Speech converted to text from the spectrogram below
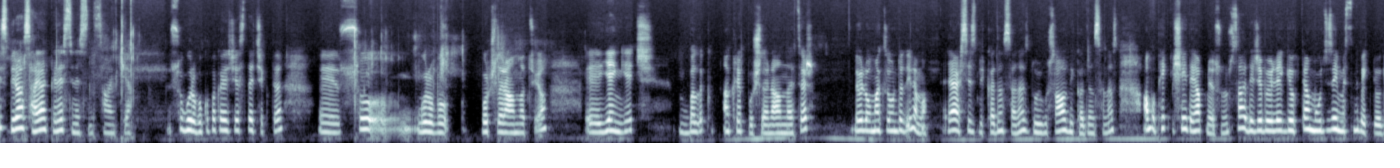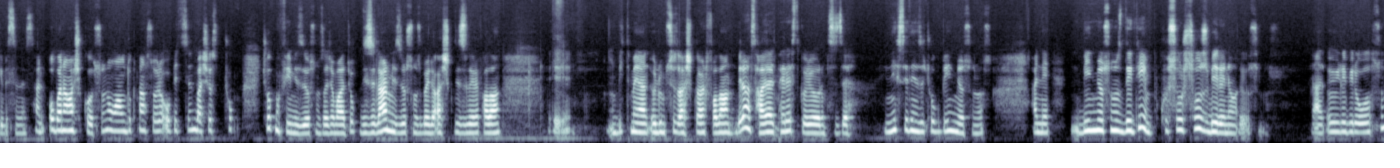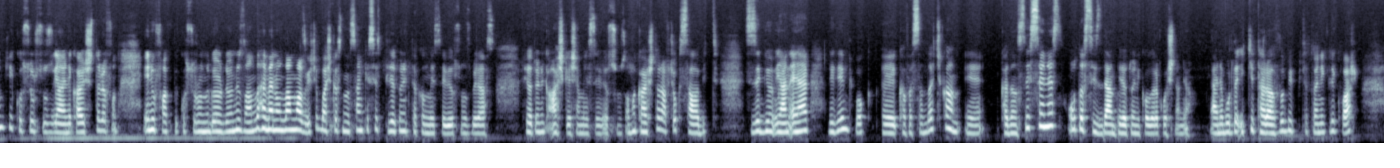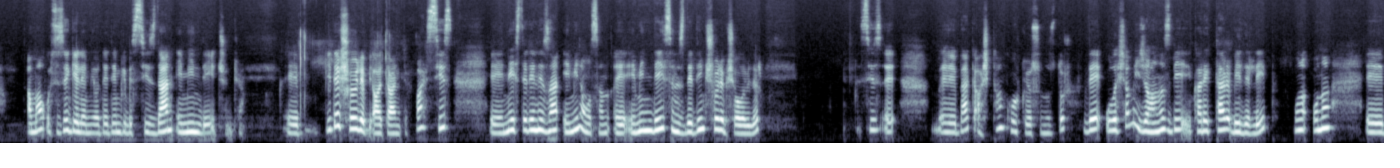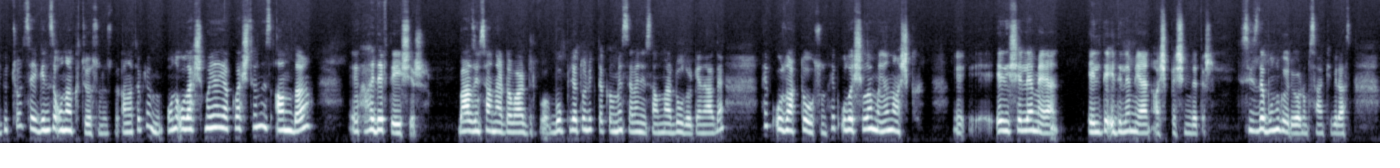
Siz biraz hayalperestsiniz sanki. Su grubu kupa kraliçesi de çıktı. E, su grubu burçları anlatıyor. E, yengeç, balık, akrep burçlarını anlatır. Böyle olmak zorunda değil ama eğer siz bir kadınsanız, duygusal bir kadınsanız ama pek bir şey de yapmıyorsunuz. Sadece böyle gökten mucize inmesini bekliyor gibisiniz. Hani o bana aşık olsun, o olduktan sonra o bitsin. Başka çok çok mu film izliyorsunuz acaba? Çok diziler mi izliyorsunuz böyle aşk dizileri falan? Ee, bitmeyen ölümsüz aşklar falan. Biraz hayalperest görüyorum size. Ne istediğinizi çok bilmiyorsunuz. Hani bilmiyorsunuz dediğim kusursuz birini arıyorsunuz. Yani öyle biri olsun ki kusursuz yani karşı tarafın en ufak bir kusurunu gördüğünüz anda hemen ondan vazgeçip başkasına sanki siz platonik takılmayı seviyorsunuz biraz. Platonik aşk yaşamayı seviyorsunuz ama karşı taraf çok sabit. Size yani eğer dediğim gibi o e, kafasında çıkan e, kadın sizseniz o da sizden platonik olarak hoşlanıyor. Yani burada iki taraflı bir platoniklik var. Ama o size gelemiyor. Dediğim gibi sizden emin değil çünkü. E, bir de şöyle bir alternatif var. Siz e, ne istediğinizden emin olsan, e, emin değilsiniz dediğim şöyle bir şey olabilir. Siz e, e, belki aşktan korkuyorsunuzdur ve ulaşamayacağınız bir karakter belirleyip ona, ona e, bütün sevginizi ona akıtıyorsunuzdur. Anlatabiliyor muyum? Ona ulaşmaya yaklaştığınız anda e, hedef değişir. Bazı insanlarda vardır bu. Bu platonik takılmayı seven insanlarda olur genelde. Hep uzakta olsun. Hep ulaşılamayan aşk. E, erişilemeyen, elde edilemeyen aşk peşindedir. Sizde bunu görüyorum sanki biraz.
